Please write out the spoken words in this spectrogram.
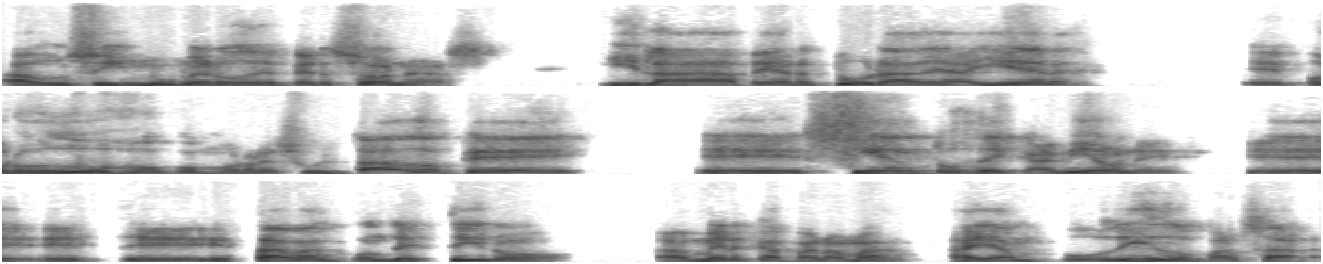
a un sinnúmero de personas. Y la apertura de ayer eh, produjo como resultado que eh, cientos de camiones que este, estaban con destino a Merca, Panamá, hayan podido pasar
